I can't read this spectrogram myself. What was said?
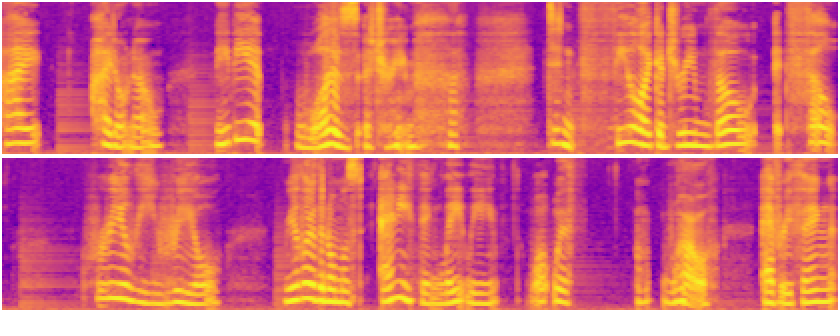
I I don't know. Maybe it was a dream. Didn't feel like a dream though. It felt really real. Realer than almost anything lately. What with well, everything.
